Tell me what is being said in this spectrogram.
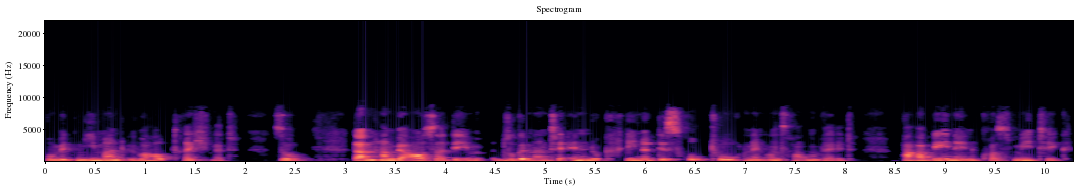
womit niemand überhaupt rechnet. So. Dann haben wir außerdem sogenannte endokrine Disruptoren in unserer Umwelt. Parabene in Kosmetik.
